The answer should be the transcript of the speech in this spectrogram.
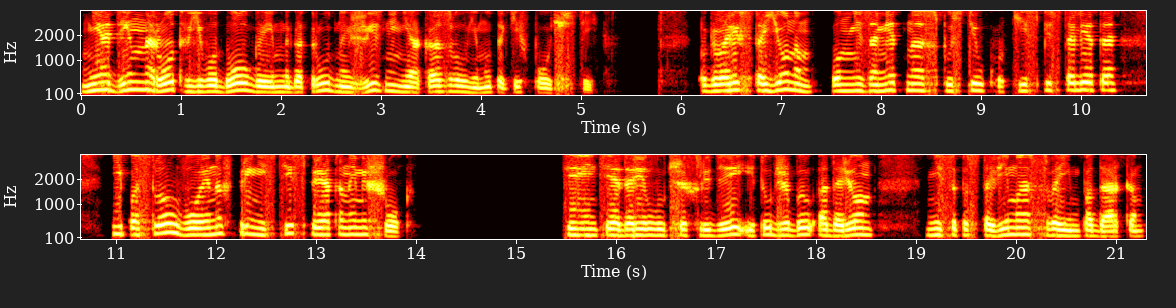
Ни один народ в его долгой и многотрудной жизни не оказывал ему таких почестей. Поговорив с Тайоном, он незаметно спустил курки с пистолета и послал воинов принести спрятанный мешок. Терентий одарил лучших людей и тут же был одарен несопоставимо своим подарком.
